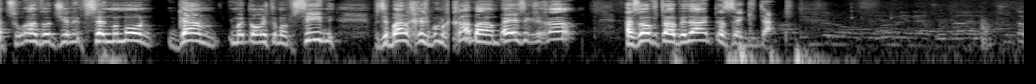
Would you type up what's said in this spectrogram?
הצורה הזאת של הפסד ממון, גם אם אתה רואה שאתה מפסיד, וזה בא על חשבונך בעסק שלך, עזוב את האבדה, תתעסק איתה. אתה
